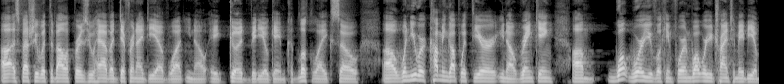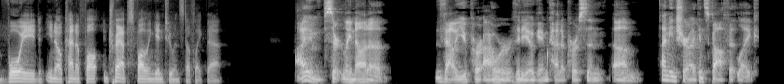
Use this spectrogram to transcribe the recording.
uh, especially with developers who have a different idea of what, you know, a good video game could look like. So, uh, when you were coming up with your, you know, ranking, um, what were you looking for and what were you trying to maybe avoid, you know, kind of fall, traps falling into and stuff like that? I am certainly not a value per hour video game kind of person. Um, I mean, sure, I can scoff at like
